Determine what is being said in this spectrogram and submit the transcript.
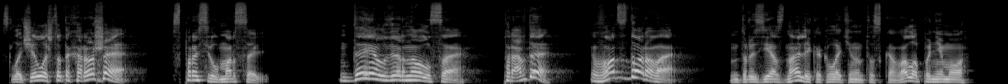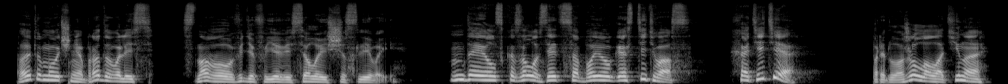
«Случилось что-то хорошее?» – спросил Марсель. «Дейл вернулся. Правда? Вот здорово!» Друзья знали, как Латина тосковала по нему, поэтому очень обрадовались, снова увидев её весёлой и счастливой. «Дейл сказал взять с собой и угостить вас. Хотите?» – предложила Латина,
